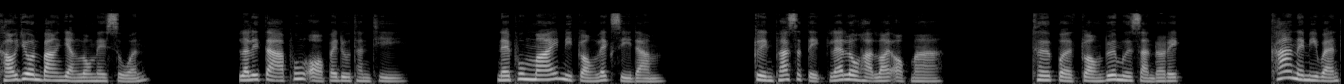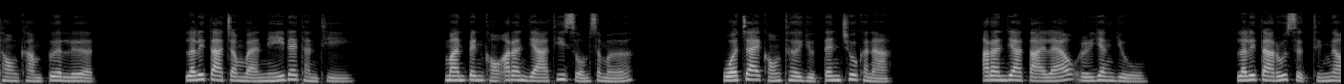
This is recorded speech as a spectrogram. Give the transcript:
เขาโยนบางอย่างลงในสวนลลิตาพุ่งออกไปดูทันที ในพุ่มไม้มีกล่องเล็กสีดำ กลิ่นพลาสติกและโลหะลอยออกมา เธอเปิดกล่องด้วยมือสั่นระริก ข้างในมีแหวนทองคำเปื้อนเลือด ลลิตาจำแหวนนี้ได้ทันที มันเป็นของอรัญญาที่สวมเสมอ หัวใจของเธอหยุดเต้นชั่วขณะ อรัญญาตายแล้วหรือยังอยู่ลลิตารู้สึกถึงเงา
